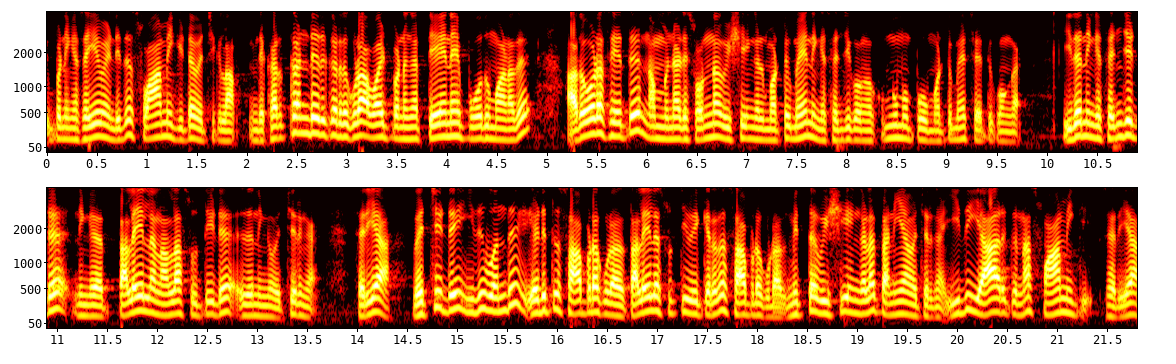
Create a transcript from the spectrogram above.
இப்போ நீங்கள் செய்ய வேண்டியது சுவாமி கிட்டே வச்சுக்கலாம். இந்த கற்கண்டு இருக்கிறத கூட அவாய்ட் பண்ணுங்கள் தேனே போதுமானது. அதோடு சேர்த்து நம்ம முன்னாடி சொன்ன விஷயங்கள் மட்டுமே நீங்கள் செஞ்சுக்கோங்க. குங்குமப்பூ மட்டுமே சேர்த்துக்கோங்க. இதை நீங்கள் செஞ்சுட்டு நீங்கள் தலையில் நல்லா சுற்றிட்டு இதை நீங்கள் வச்சுருங்க. சரியா? வச்சுட்டு இது வந்து எடுத்து சாப்பிடக்கூடாது. தலையில் சுற்றி வைக்கிறத சாப்பிடக்கூடாது. மித்த விஷயங்களை தனியாக வச்சுருக்கேன் இது யாருக்குன்னா சுவாமிக்கு சரியா?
